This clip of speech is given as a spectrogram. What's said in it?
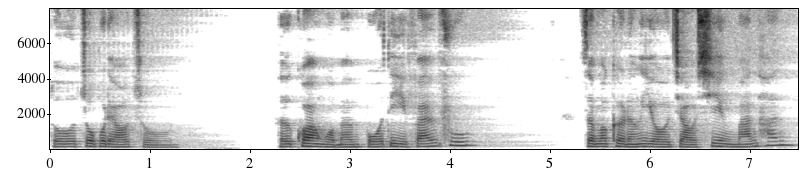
都做不了主，何况我们薄地凡夫，怎么可能有侥幸蛮憨？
